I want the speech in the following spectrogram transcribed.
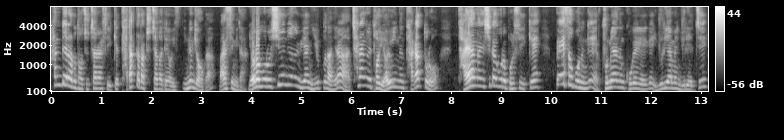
한 대라도 더 주차를 할수 있게 다닥다닥 주차가 되어 있, 는 경우가 많습니다. 여러모로 시운전을 위한 이유뿐 아니라 차량을 더 여유 있는 다각도로 다양한 시각으로 볼 수 있게 빼서 보는 게 구매하는 고객에게 유리하면 유리했지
